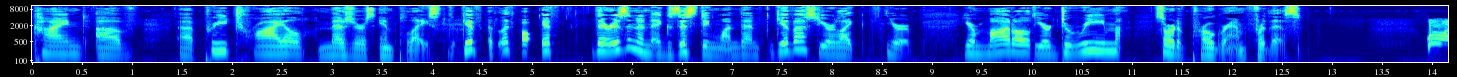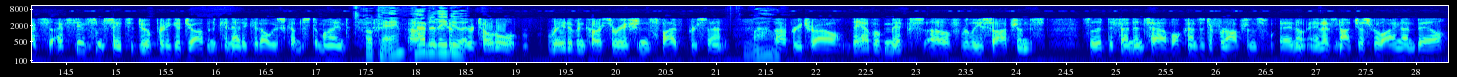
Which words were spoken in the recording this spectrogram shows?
kind of uh, pre-trial measures in place? Give let, oh, if there isn't an existing one, then give us your like your your model, your dream sort of program for this. Well, I've I've seen some do a pretty good job, and Connecticut always comes to mind. Okay, how um, do they do it? Their total rate of incarceration is five percent. Wow. Uh, pretrial. They have a mix of release options, so that defendants have all kinds of different options, and and it's not just relying on bail.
